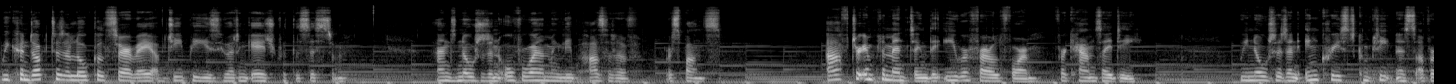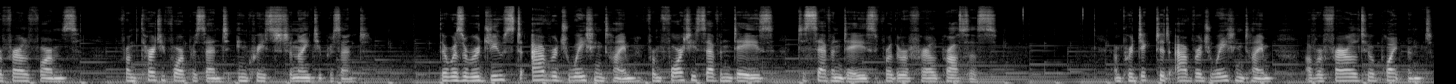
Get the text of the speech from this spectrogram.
We conducted a local survey of GPs who had engaged with the system and noted an overwhelmingly positive response. After implementing the e referral form for CAMHS ID, we noted an increased completeness of referral forms from 34% increased to 90%. There was a reduced average waiting time from 47 days to 7 days for the referral process and predicted average waiting time of referral to appointment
